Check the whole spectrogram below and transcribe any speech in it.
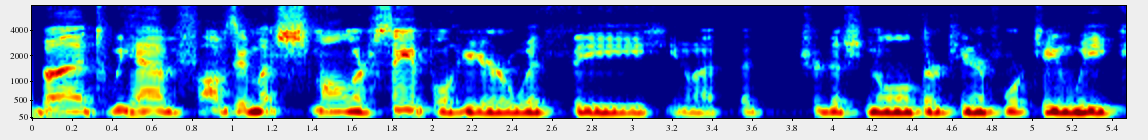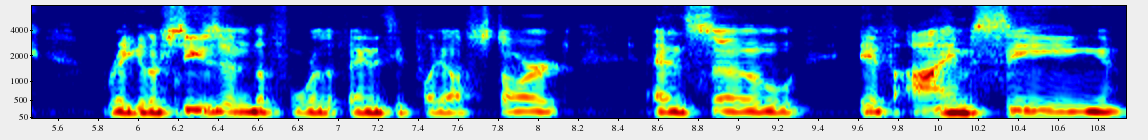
but we have obviously a much smaller sample here with the you know a, a traditional 13 or 14 week regular season before the fantasy playoffs start. And so if I'm seeing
